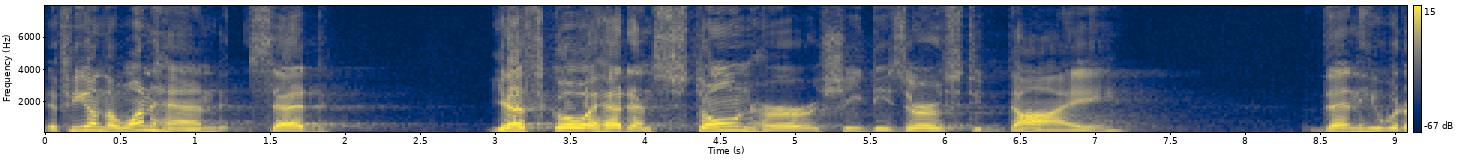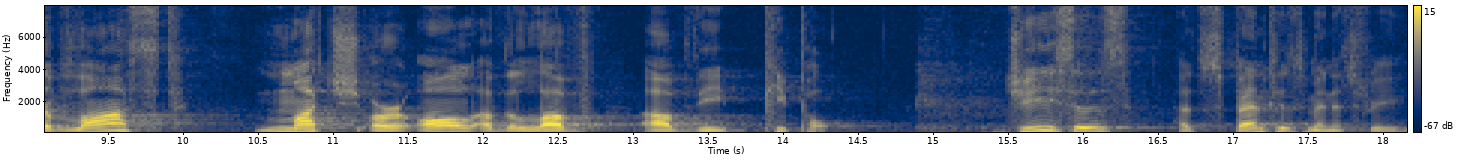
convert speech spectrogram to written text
If he, on the one hand, said, Yes, go ahead and stone her, she deserves to die, then he would have lost much or all of the love of the people. Jesus had spent his ministry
